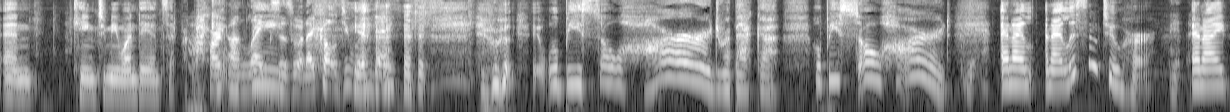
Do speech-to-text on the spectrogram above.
and came to me one day and said, Heart on will legs be- is what I called you one day. it will- it will be so hard, Rebecca. It will be so hard. And I and I listened to her, and I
